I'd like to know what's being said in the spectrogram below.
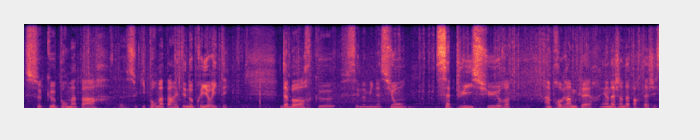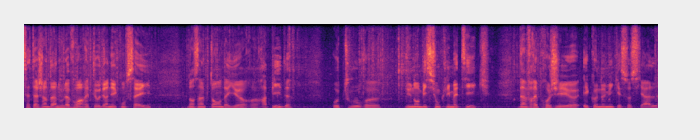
ce, que pour ma part, ce qui pour ma part était nos priorités. D'abord que ces nominations s'appuient sur un programme clair et un agenda partagé. Cet agenda, nous l'avons arrêté au dernier Conseil, dans un temps d'ailleurs rapide, autour euh, d'une ambition climatique, d'un vrai projet euh, économique et social,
